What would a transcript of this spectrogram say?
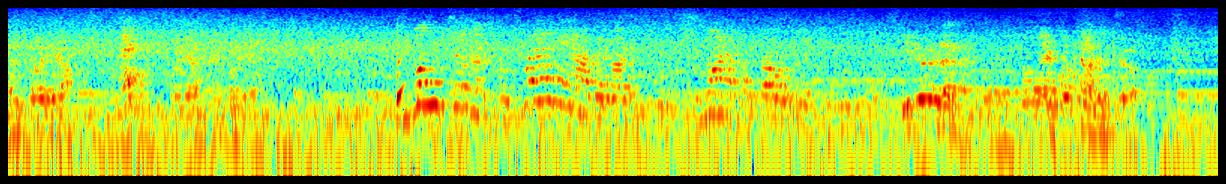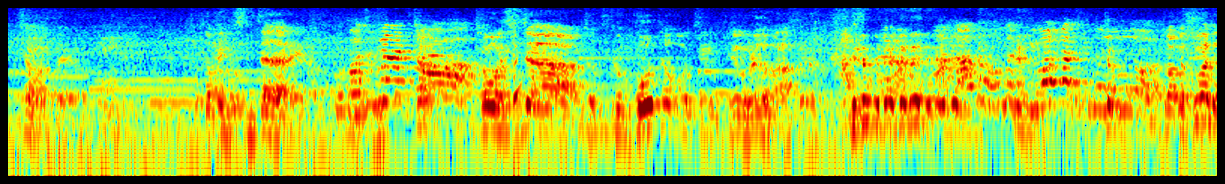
갈 거예요? 네? 갈 거예요? 이번 주는 저 촬영해야 돼가지고 주말에 갔다 오게 되는데. 일요일 날갈 거예요. 그냥 커피하셨죠? 진짜 맞아요. 네. 저 서핑 진짜 잘해요. 거짓말하지 저, 마요. 저 진짜 저 그 보트 타고 지금 비전 올려도 많았어요. 아 나도 오늘 비 와가지고 저, 저 아까 중간에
